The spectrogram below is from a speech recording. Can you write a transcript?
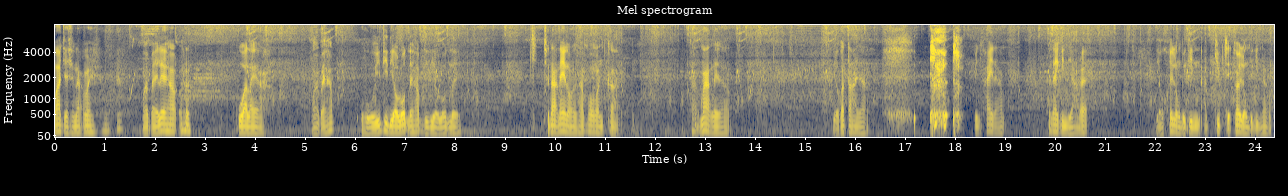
ว่าจะชนะไหมปล่อยไปเลยครับ กลัวอะไรอะ ปล่อยไปครับ โอ้โหทีเดียวลดเลยครับ ทีเดียวลดเลย ชนะแน่นอนครับ เพราะมันกาดกากมากเลยนะครับ เดี๋ยวก็ตายนะเป็นไข้นะครับไม่ได้กินยาด้วยเดี๋ยวค่อยลงไปกินอัดคลิปเสร็จค่อยลงไปกินนะครับ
